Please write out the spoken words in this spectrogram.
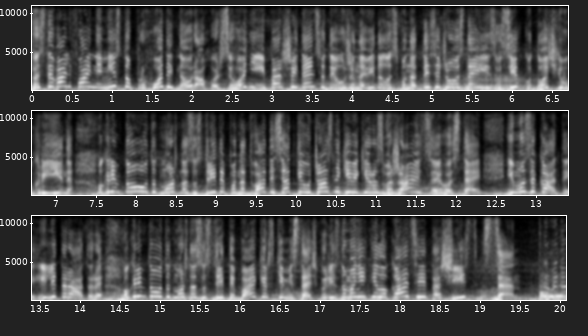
Фестиваль Файне місто проходить на ура. Хоч сьогодні і перший день сюди вже навідалось понад тисячу гостей із усіх куточків України. Окрім того, тут можна зустріти понад два десятки учасників, які розважають цих гостей. І музиканти, і літератори. Окрім того, тут можна зустріти байкерське містечко, різноманітні локації та шість сцен. Ви на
